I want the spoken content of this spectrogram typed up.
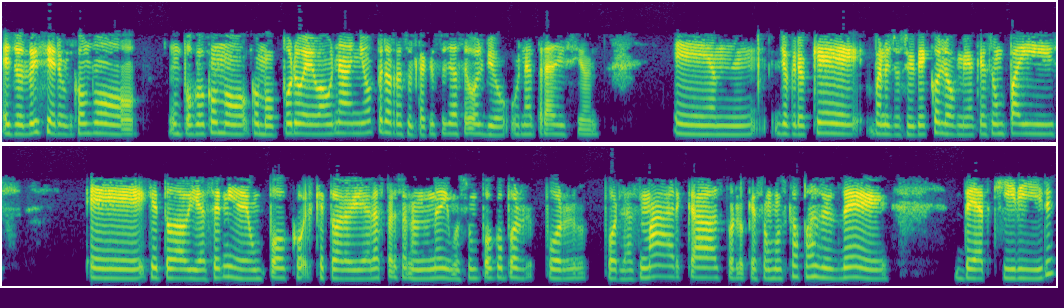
Ellos lo hicieron como un poco como, como prueba un año, pero resulta que eso ya se volvió una tradición. Eh, yo creo que, bueno, yo soy de Colombia, que es un país eh, que todavía se mide un poco, que todavía las personas nos medimos un poco por, por, por las marcas, por lo que somos capaces de, de adquirir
